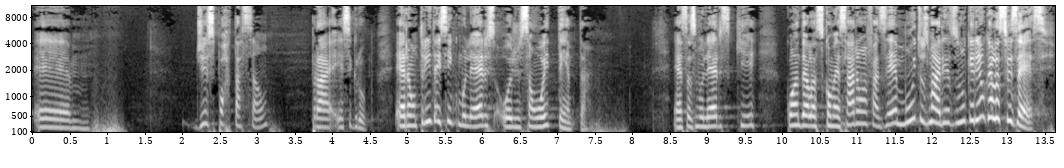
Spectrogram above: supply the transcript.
é, de exportação para esse grupo. Eram 35 mulheres, hoje são 80. Essas mulheres que, quando elas começaram a fazer, muitos maridos não queriam que elas fizessem.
